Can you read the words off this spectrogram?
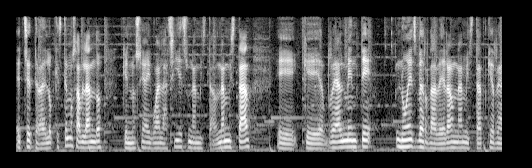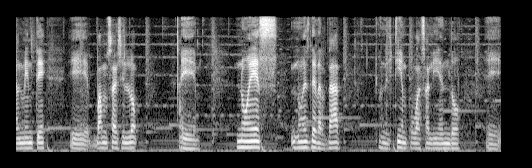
etcétera. De lo que estemos hablando, que no sea igual, así es una amistad. Una amistad eh, que realmente no es verdadera, una amistad que realmente, eh, vamos a decirlo, eh, no es, no es de verdad con el tiempo va saliendo eh,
